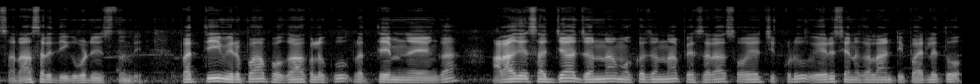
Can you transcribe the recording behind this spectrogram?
సరాసరి దిగుబడినిస్తుంది. పత్తి మిరప పొగాకులకు ప్రత్యామ్నాయంగా అలాగే సజ్జ జొన్న మొక్కజొన్న పెసర సోయా చిక్కుడు వేరుశెనగ లాంటి పైర్లతో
